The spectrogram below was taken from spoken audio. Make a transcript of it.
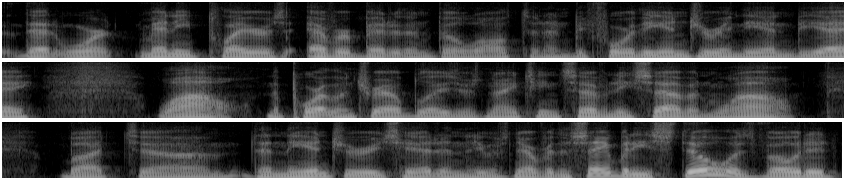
that weren't many players ever better than Bill Walton. And before the injury in the NBA, Wow. The Portland Trailblazers, 1977. Wow. But um, then the injuries hit, and he was never the same. But he still was voted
